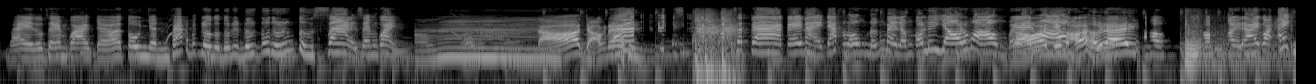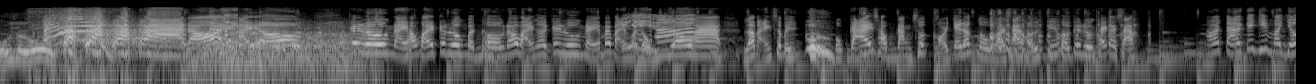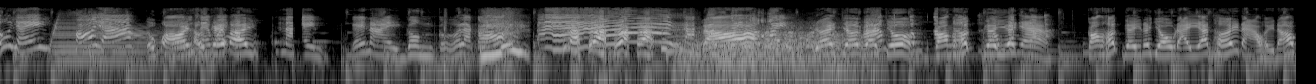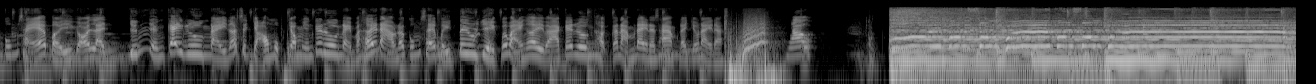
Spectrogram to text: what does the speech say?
Đây tôi xem coi, trời ơi, tôi nhìn phát biết rương từ tôi đứng, tôi đứng từ xa để xem coi. Đó, chọn đi. Xách ra, cái này chắc luôn, đứng đây là không có lý do đúng không? Giờ Rồi, vậy mở thử đi. Ờ, Rồi đây coi, Ôi trời ơi này không phải cái rương bình thường đâu bạn ơi Cái rương này mấy bạn mà đụng vô ha Là bạn sẽ bị một cái xong đăng xuất khỏi trái đất luôn Rồi Sam thử kiếm thử cái rương khác coi Sam Trời trời cái gì mà dữ vậy? Khó vậy? Đúng rồi, thử kiếm đi Cái này, cái này gần cửa là có. Đó. Ghê chưa, ghê chưa Con không, husky á nha con husky nó vô đây á thế nào thì nó cũng sẽ bị gọi là chính những cái rương này nó sẽ chọn một trong những cái rương này mà thế nào nó cũng sẽ bị tiêu diệt các bạn ơi. Và cái rương thật nó nằm ở đây nè sao? Đây chỗ này nè. Đâu?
